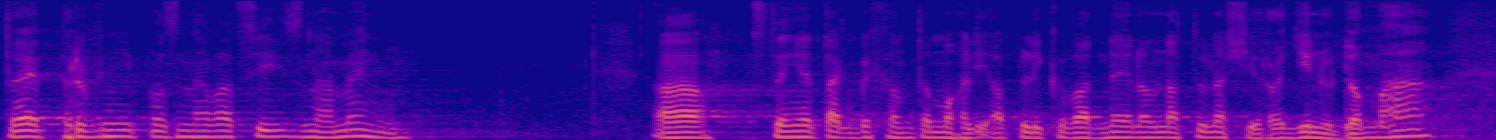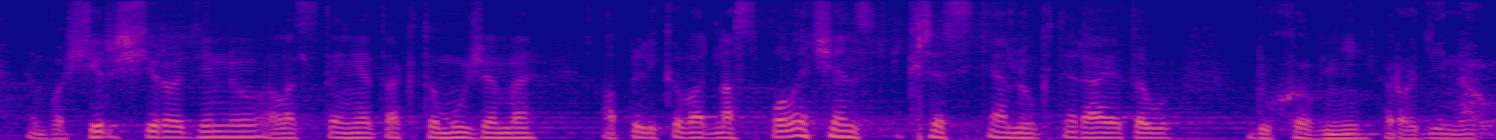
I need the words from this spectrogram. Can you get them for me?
To je první poznavací znamení. A stejně tak bychom to mohli aplikovat nejenom na tu naši rodinu doma, nebo širší rodinu, ale stejně tak to můžeme aplikovat na společenství křesťanů, která je tou duchovní rodinou.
